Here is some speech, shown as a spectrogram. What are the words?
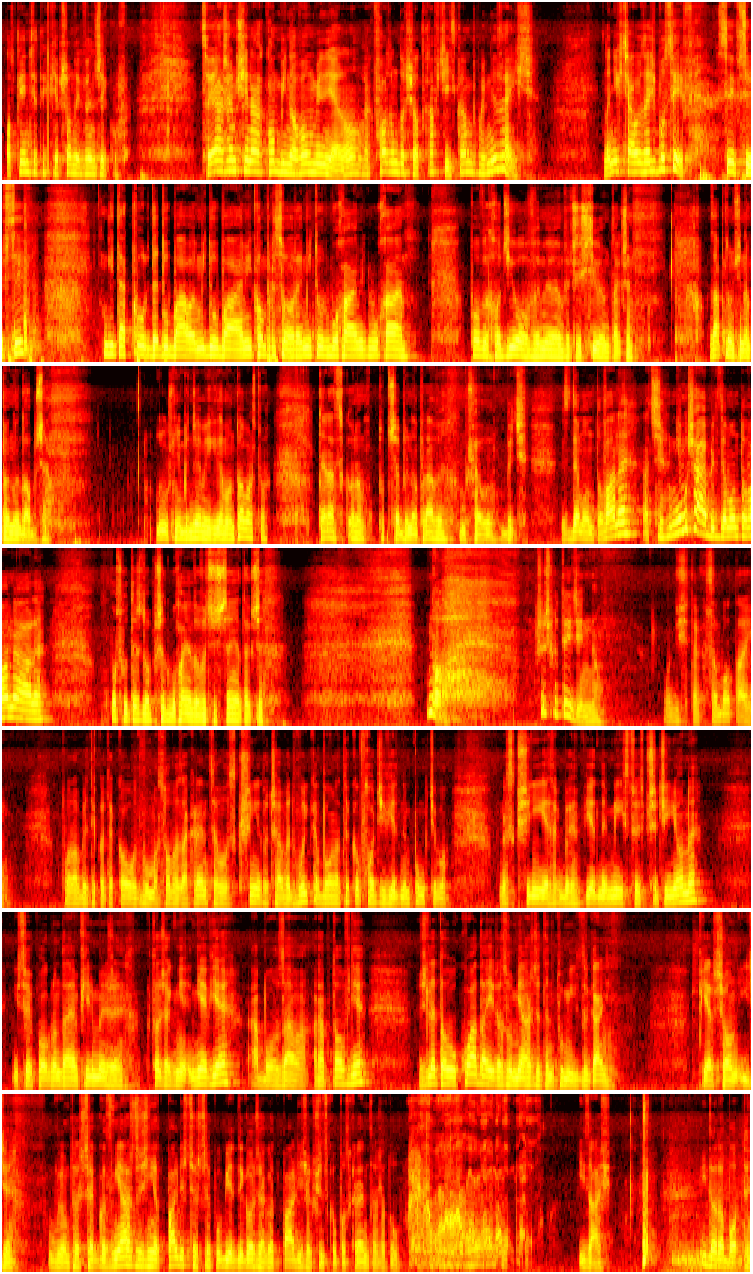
Odpięcie tych pieprzonych wężyków. Co ja żem się nakombinował, mówię nie no, jak wchodzą do środka, wciskam, powinny zejść. No nie chciały zejść, bo syf. Syf, syf, syf. I tak kurde dubałem i dubałem i kompresorem i tu dmuchałem i dmuchałem. Powychodziło, wymyłem, wyczyściłem, także zapną się na pewno dobrze. No już nie będziemy ich demontować, to teraz tylko nam potrzeby naprawy musiały być zdemontowane. Znaczy nie musiały być zdemontowane, ale poszły też do przedmuchania, do wyczyszczenia, także no przyszły tydzień, no. Bo dzisiaj tak sobota i porobię tylko te koło dwumasowe zakręcę, bo skrzynię to trzeba we dwójkę, bo ona tylko wchodzi w jednym punkcie, bo na skrzyni jest jakby w jednym miejscu jest przecienione i sobie pooglądałem filmy, że ktoś jak nie, nie wie, albo za raptownie, źle to układa i rozumiażdży ten tłumik drgań. Pierwszy on idzie. Mówią to jeszcze jak go zmiażdżysz i nie odpalisz, to jeszcze pół biedy gorzej jak odpalisz, jak wszystko poskręcasz, a tu i zaś. I do roboty.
